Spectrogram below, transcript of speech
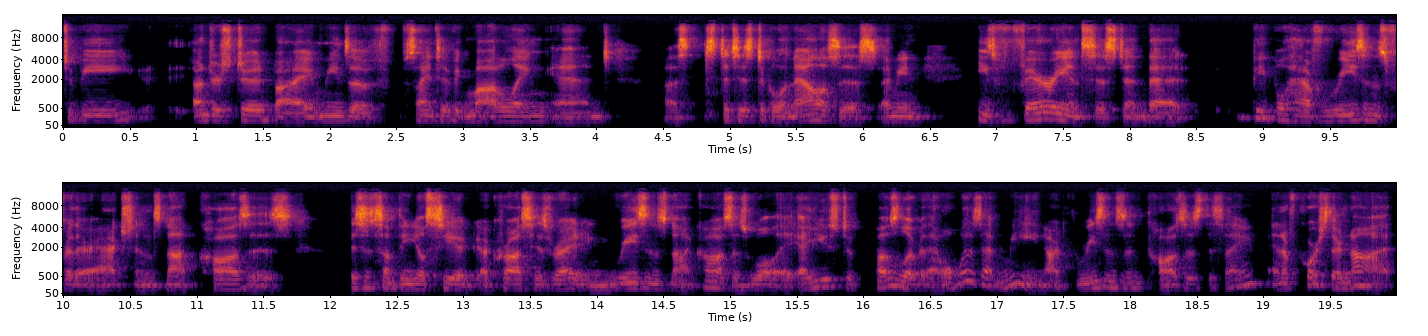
to be understood by means of scientific modeling and uh, statistical analysis. I mean, he's very insistent that people have reasons for their actions, not causes. This is something you'll see across his writing reasons, not causes. Well, I, I used to puzzle over that. Well, what does that mean? Are reasons and causes the same? And of course, they're not.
